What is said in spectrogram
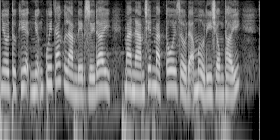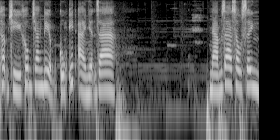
Nhờ thực hiện những quy tắc làm đẹp dưới đây mà nám trên mặt tôi giờ đã mở đi trông thấy, thậm chí không trang điểm cũng ít ai nhận ra. Nám da sau sinh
